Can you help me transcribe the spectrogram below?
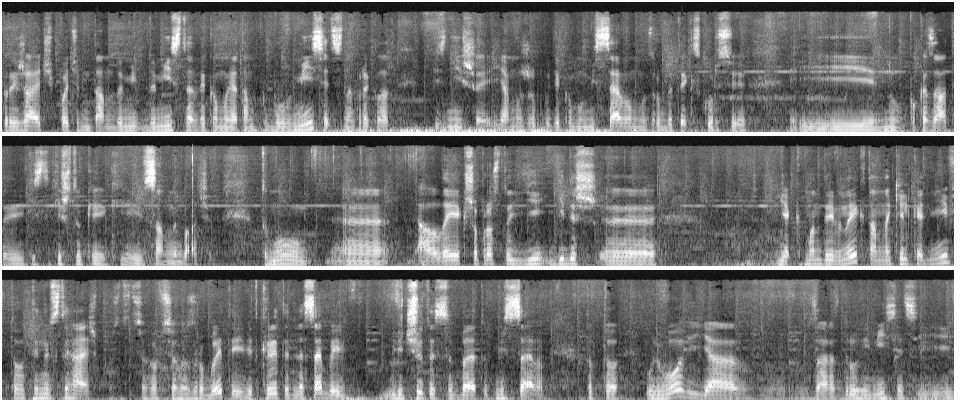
приїжджаючи потім там до, мі- до міста, в якому я там побув місяць, наприклад, пізніше, я можу будь-якому місцевому зробити екскурсію і ну, показати якісь такі штуки, які сам не бачив. Тому, е, але якщо просто їдеш. Е, як мандрівник там на кілька днів, то ти не встигаєш просто цього всього зробити і відкрити для себе і відчути себе тут місцевим. Тобто у Львові я зараз другий місяць, і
